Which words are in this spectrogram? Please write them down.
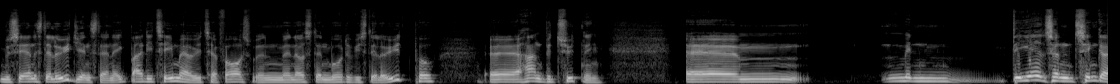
museene stiller ut gjenstander, ikke bare de temaer vi tar for oss, men, men også den måte vi stiller ut på, øh, har en betydning. Øh, men det jeg sådan tenker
